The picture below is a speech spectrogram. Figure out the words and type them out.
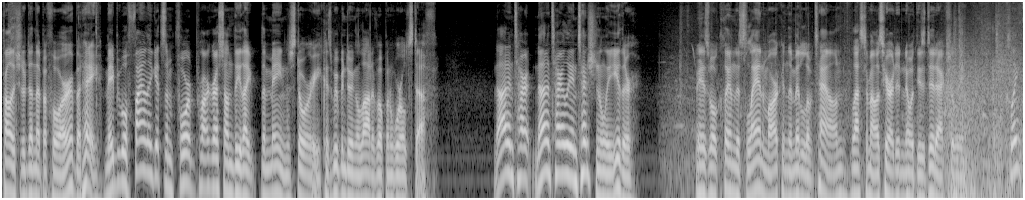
Probably should have done that before, but hey, maybe we'll finally get some forward progress on the, like, the main story, because we've been doing a lot of open world stuff. Not, entire, not entirely intentionally, either. May as well claim this landmark in the middle of town. Last time I was here I didn't know what these did, actually. Clink!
